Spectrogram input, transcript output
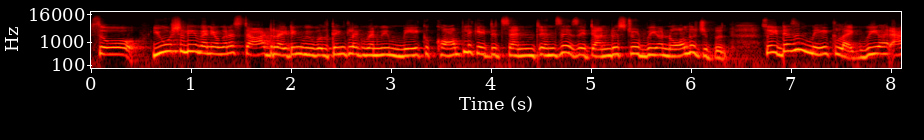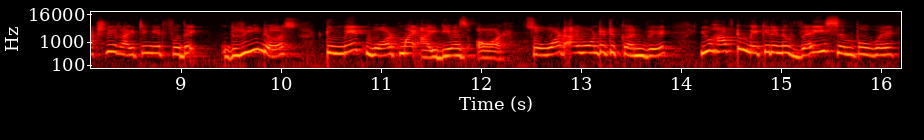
so usually when you're going to start writing we will think like when we make a complicated sentences it understood we are knowledgeable so it doesn't make like we are actually writing it for the readers to make what my ideas are. So what I wanted to convey, you have to make it in a very simple way,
